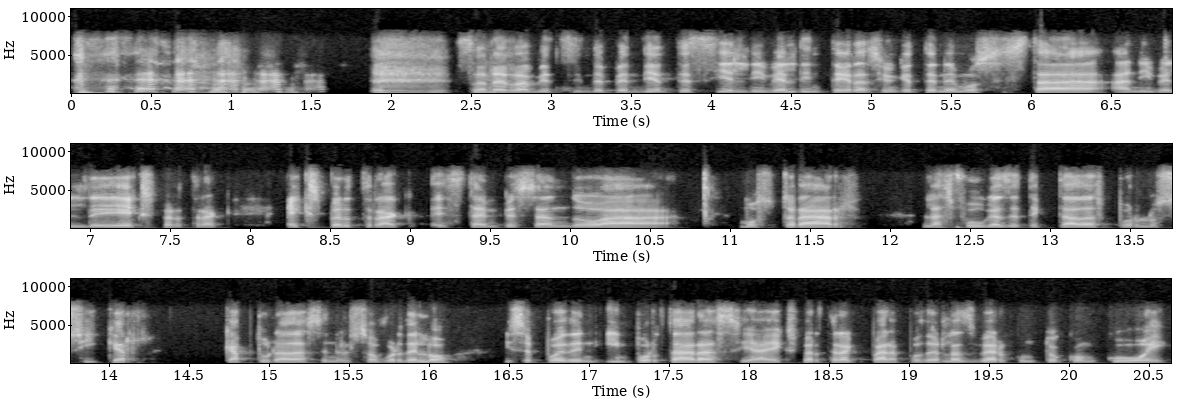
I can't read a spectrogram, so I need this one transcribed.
Son herramientas independientes si el nivel de integración que tenemos está a nivel de Expert Track. Expert Track está empezando a mostrar las fugas detectadas por los Seeker capturadas en el software de Lo y se pueden importar hacia Expert Track para poderlas ver junto con QE.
